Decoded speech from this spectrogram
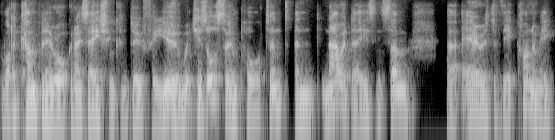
what a company or organization can do for you which is also important and nowadays in some uh, areas of the economy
